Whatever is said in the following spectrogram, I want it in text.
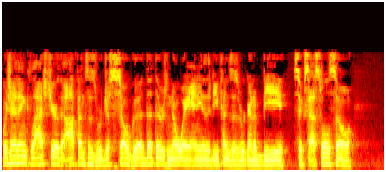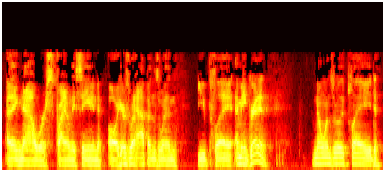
Which I think last year the offenses were just so good that there was no way any of the defenses were going to be successful. So I think now we're finally seeing, oh, here's what happens when you play. I mean, granted, no one's really played.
